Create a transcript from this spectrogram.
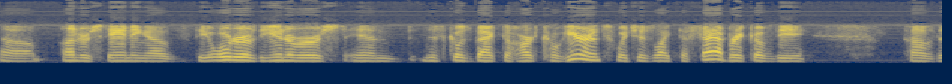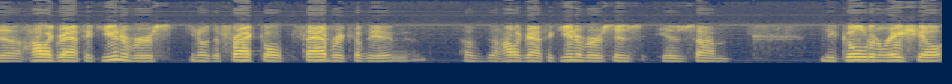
uh, understanding of the order of the universe, and this goes back to heart coherence, which is like the fabric of the of the holographic universe. You know, the fractal fabric of the of the holographic universe is is um, the golden ratio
